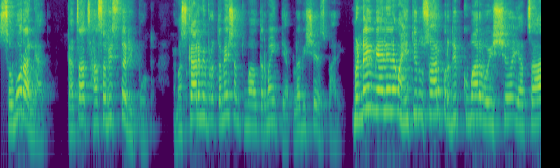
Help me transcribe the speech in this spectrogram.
समोर आल्यात त्याचाच हा सविस्तर रिपोर्ट नमस्कार मी प्रथमेश आणि तुम्हाला तर माहिती आहे, आपला विषयच भारी. मंडळी मिळालेल्या माहितीनुसार प्रदीप कुमार वैश्य याचा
